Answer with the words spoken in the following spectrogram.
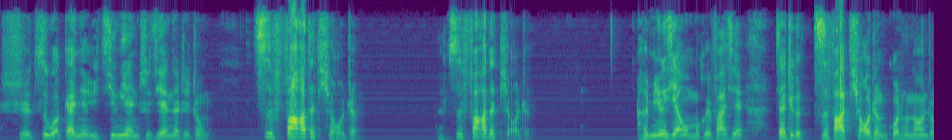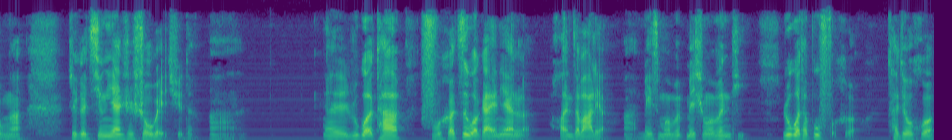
是自我概念与经验之间的这种自发的调整，自发的调整。很明显，我们会发现，在这个自发调整过程当中啊，这个经验是受委屈的啊。呃，如果它符合自我概念了，还则罢了啊，没什么问，没什么问题。如果它不符合，它就会，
